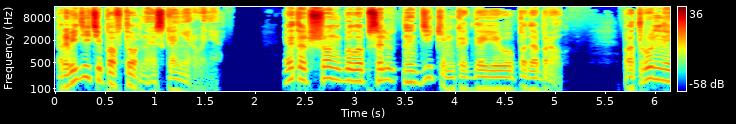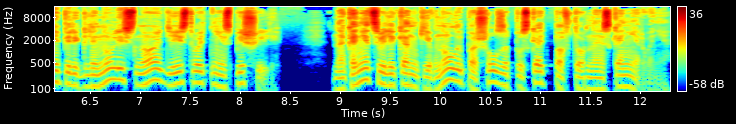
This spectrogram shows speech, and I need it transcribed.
«Проведите повторное сканирование». Этот шонг был абсолютно диким, когда я его подобрал. Патрульные переглянулись, но действовать не спешили. Наконец великан кивнул и пошел запускать повторное сканирование.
